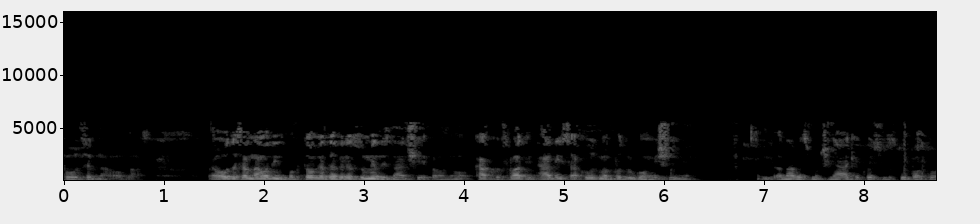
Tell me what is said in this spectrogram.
posebna oblast. Ovdje sam navodim zbog toga da bi razumjeli znači ono kako shvatiti hadis ako uzmemo po drugom mišljenju. Naveli smo učenjake koji su zastupali to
